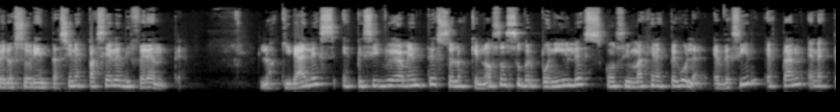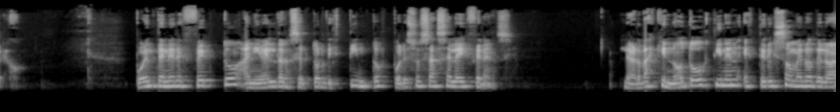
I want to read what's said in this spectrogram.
pero su orientación espacial es diferente. Los quirales específicamente son los que no son superponibles con su imagen especular, es decir, están en espejo. Pueden tener efecto a nivel de receptor distintos, por eso se hace la diferencia. La verdad es que no todos tienen esteroisómeros de los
